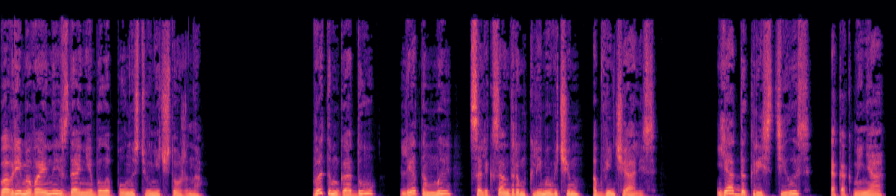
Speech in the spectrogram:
Во время войны здание было полностью уничтожено. В этом году, летом, мы с Александром Климовичем обвенчались. Я докрестилась, так как меня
